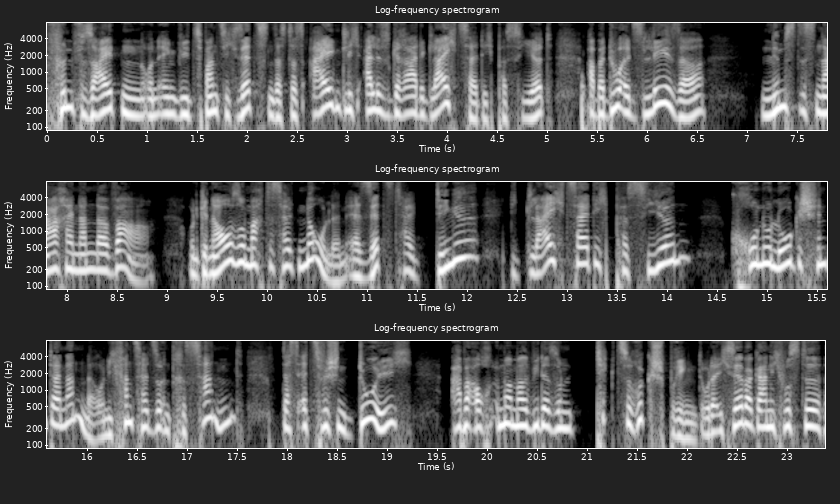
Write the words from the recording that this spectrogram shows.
fünf Seiten und irgendwie 20 Sätzen, dass das eigentlich alles gerade gleichzeitig passiert, aber du als Leser nimmst es nacheinander wahr. Und genauso macht es halt Nolan. Er setzt halt Dinge, die gleichzeitig passieren, chronologisch hintereinander. Und ich fand es halt so interessant, dass er zwischendurch aber auch immer mal wieder so einen Tick zurückspringt oder ich selber gar nicht wusste,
